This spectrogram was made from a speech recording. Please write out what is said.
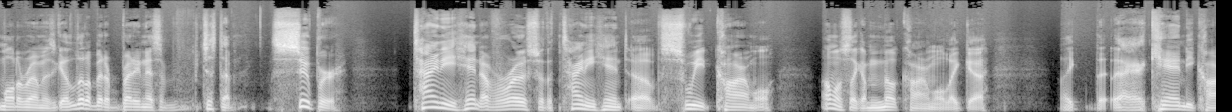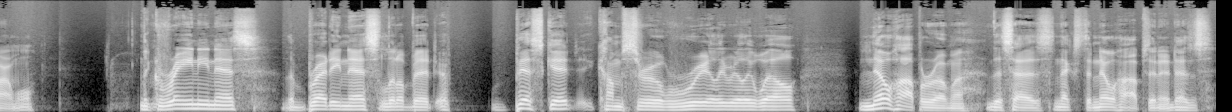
malt aromas. Get a little bit of breadiness, just a super tiny hint of roast with a tiny hint of sweet caramel, almost like a milk caramel, like a like, the, like a candy caramel. The graininess, the breadiness, a little bit of biscuit comes through really, really well. No hop aroma. This has next to no hops in it, as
